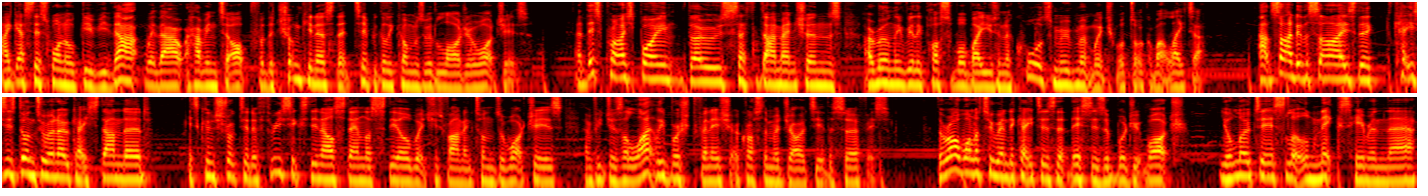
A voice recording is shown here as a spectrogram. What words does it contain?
I guess this one will give you that without having to opt for the chunkiness that typically comes with larger watches. At this price point, those set of dimensions are only really possible by using a quartz movement, which we'll talk about later. Outside of the size, the case is done to an okay standard. It's constructed of 316L stainless steel, which is found in tons of watches, and features a lightly brushed finish across the majority of the surface. There are one or two indicators that this is a budget watch. You'll notice little nicks here and there.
